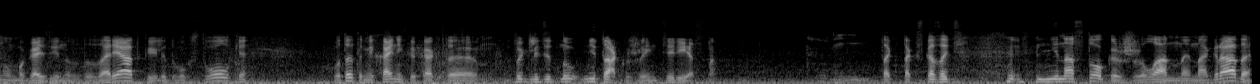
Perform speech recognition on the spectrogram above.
ну, магазинов с зарядкой или двухстволки, вот эта механика как-то выглядит, ну, не так уже интересно. Так, так сказать, не настолько желанная награда,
